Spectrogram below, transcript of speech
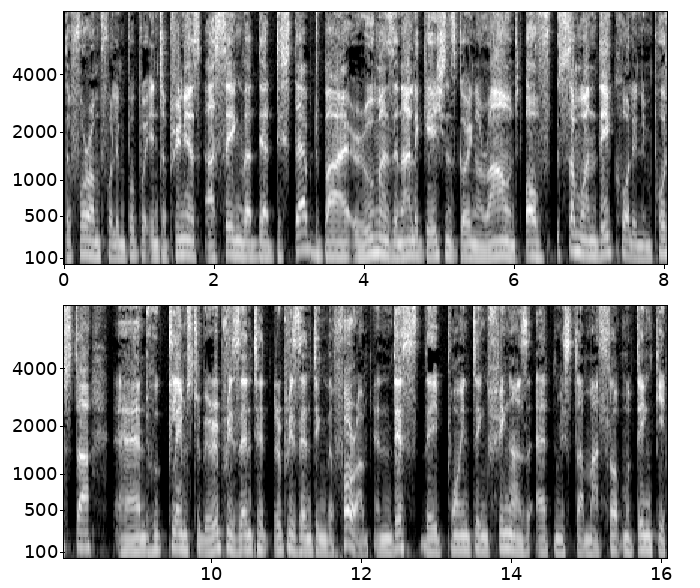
The Forum for Limpopo Entrepreneurs are saying that they're disturbed by rumors and allegations going around of someone they call an imposter and who claims to be represented representing the forum. And this they pointing fingers at Mr. Mahlo Motinki,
